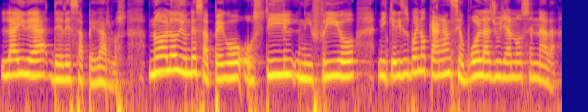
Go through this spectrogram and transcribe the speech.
La idea de desapegarnos. No hablo de un desapego hostil, ni frío, ni que dices, bueno, que háganse bolas, yo ya no sé nada.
